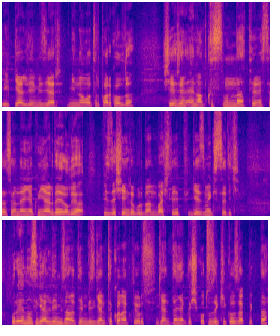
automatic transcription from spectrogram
İlk geldiğimiz yer Minna Water Park oldu. Şehrin en alt kısmında tren istasyonuna en yakın yerde yer alıyor. Biz de şehri buradan başlayıp gezmek istedik. Buraya nasıl geldiğimizi anlatayım. Biz Gent'te konaklıyoruz. Gent'ten yaklaşık 30 dakika uzaklıkta.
